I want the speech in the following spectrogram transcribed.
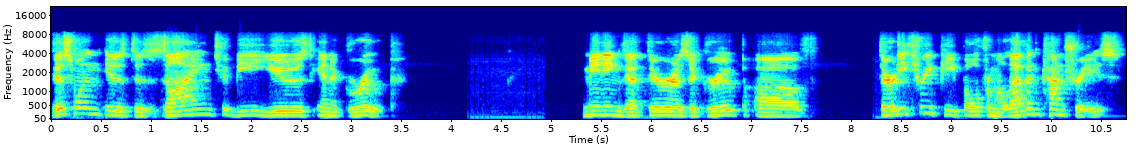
this one is designed to be used in a group, meaning that there is a group of 33 people from 11 countries,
